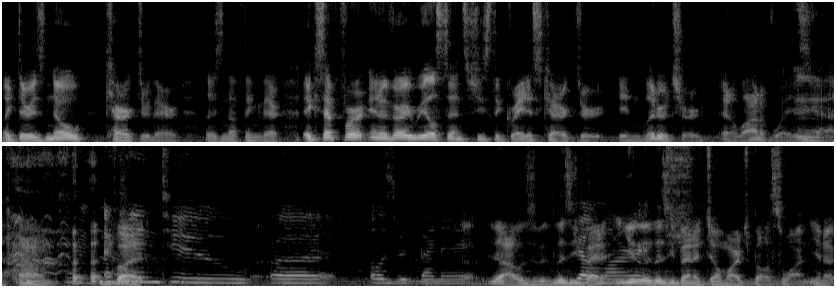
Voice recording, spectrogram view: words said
Like there is no character there. There's nothing there except for in a very real sense she's the greatest character in literature in a lot of ways. Yeah. Um but Akin to uh, Elizabeth Bennet. yeah, it was Lizzie Jo Bennet, you, March. Lizzie Bennet, Jo March, Bella Swan. You know,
